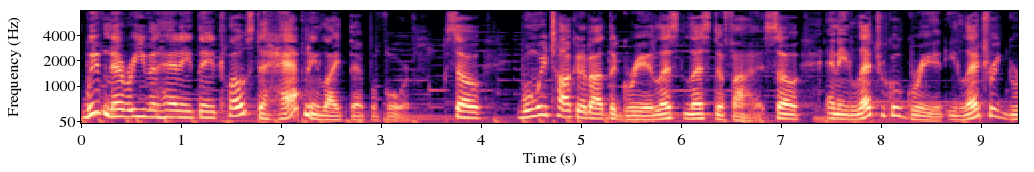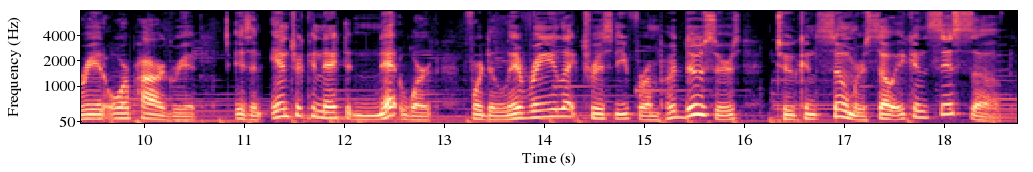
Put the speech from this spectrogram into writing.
We've never even had anything close to happening like that before. So when we're talking about the grid, let's let's define it. So an electrical grid, electric grid or power grid is an interconnected network for delivering electricity from producers to consumers. So it consists of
